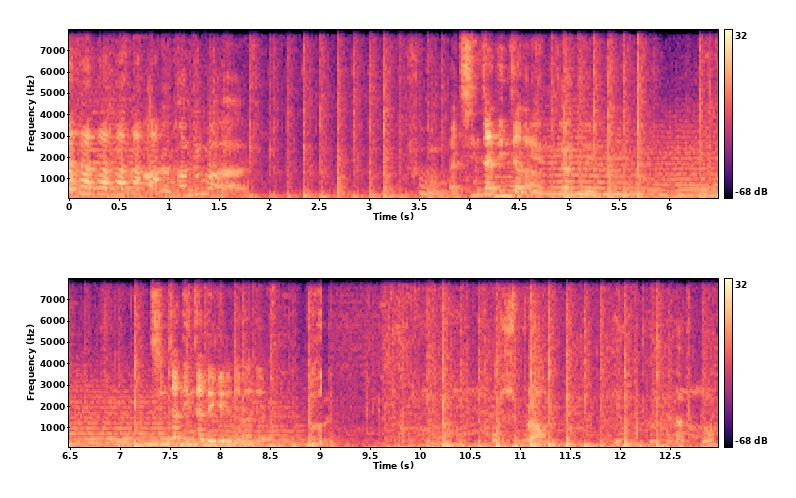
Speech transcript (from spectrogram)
아, 그냥 강금만. 후. 나 진짜 닌자다. 닌자인데. 진짜 닌자 대결이다 나는. 오씨 뭐야? 오케이. 하나 잡고.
